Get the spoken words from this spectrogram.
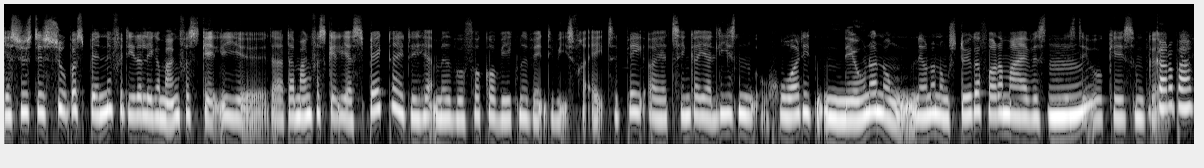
jeg synes, det er super spændende, fordi der ligger mange forskellige, øh, der, der er mange forskellige aspekter i det her med, hvorfor går vi ikke nødvendigvis fra A til B, og jeg tænker, jeg lige sådan hurtigt nævner nogle, nævner nogle stykker for dig, Maja, hvis, mm. hvis det er okay. Som gør. Det gør du bare.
